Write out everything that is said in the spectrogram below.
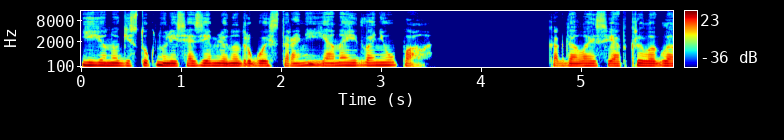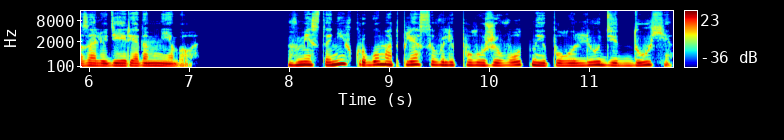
Ее ноги стукнулись о землю на другой стороне, и она едва не упала. Когда Лайсви открыла глаза, людей рядом не было. Вместо них кругом отплясывали полуживотные, полулюди, духи,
